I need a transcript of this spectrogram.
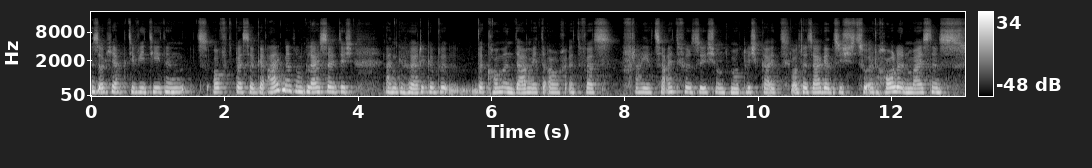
solche Aktivitäten oft besser geeignet und gleichzeitig Angehörige be bekommen damit auch etwas freie Zeit für sich und Möglichkeit, ich wollte sagen, sich zu erholen. Meistens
